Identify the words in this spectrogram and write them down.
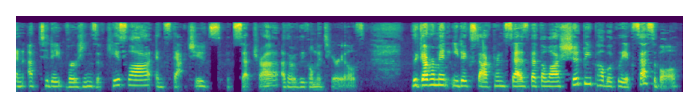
and up-to-date versions of case law and statutes, etc., other legal materials. The government edicts doctrine says that the law should be publicly accessible,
